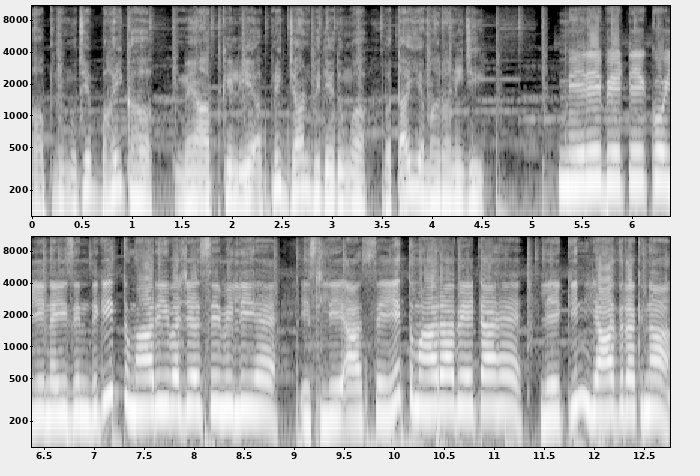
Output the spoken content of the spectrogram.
आपने मुझे भाई कहा। मैं आपके लिए अपनी जान भी दे दूँगा। बताइए, महारानी जी। मेरे बेटे को ये नई ज़िंदगी तुम्हारी वजह से मिली है। इसलिए आज से ये तुम्हारा बेटा है। लेकिन याद रखना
